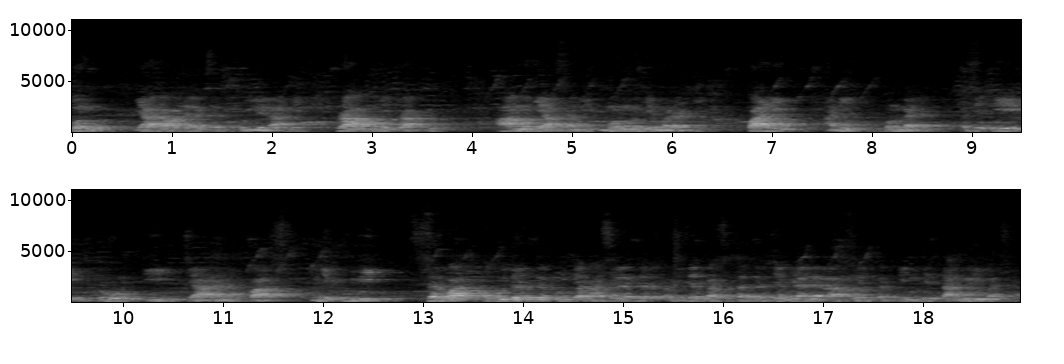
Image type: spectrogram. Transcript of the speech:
बंग या नावाने लक्षात ठेवलेलं आहे. प्रा म्हणजे प्राकृत आ म्हणजे आसामी म म्हणजे मराठी पाली आणि बंगाली. असे एक दोन तीन चार आणि पाच. म्हणजे पूर्वी सर्वात अगोदर जर कोणत्या भाषेला जर अभिजात भाषेचा दर्जा मिळालेला असेल तर ती म्हणजे तामिळी भाषा.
